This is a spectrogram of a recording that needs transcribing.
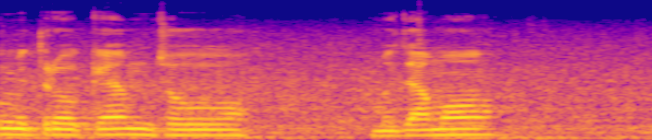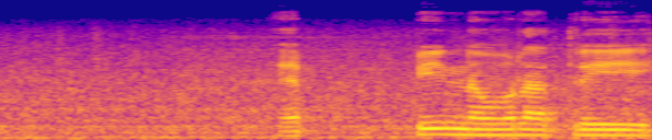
મિત્રો, કેમ છો? મજામાં? હેપી નવરાત્રિ.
